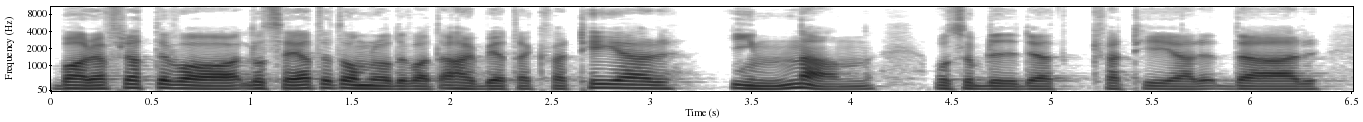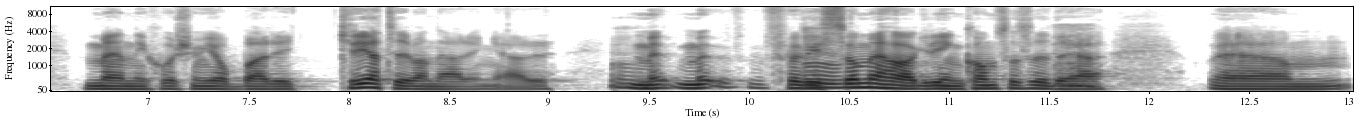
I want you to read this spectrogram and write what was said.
bara för att det var, låt säga att ett område var ett arbetarkvarter innan och så blir det ett kvarter där människor som jobbar i kreativa näringar, med, med, förvisso med högre inkomst och så vidare, ehm,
